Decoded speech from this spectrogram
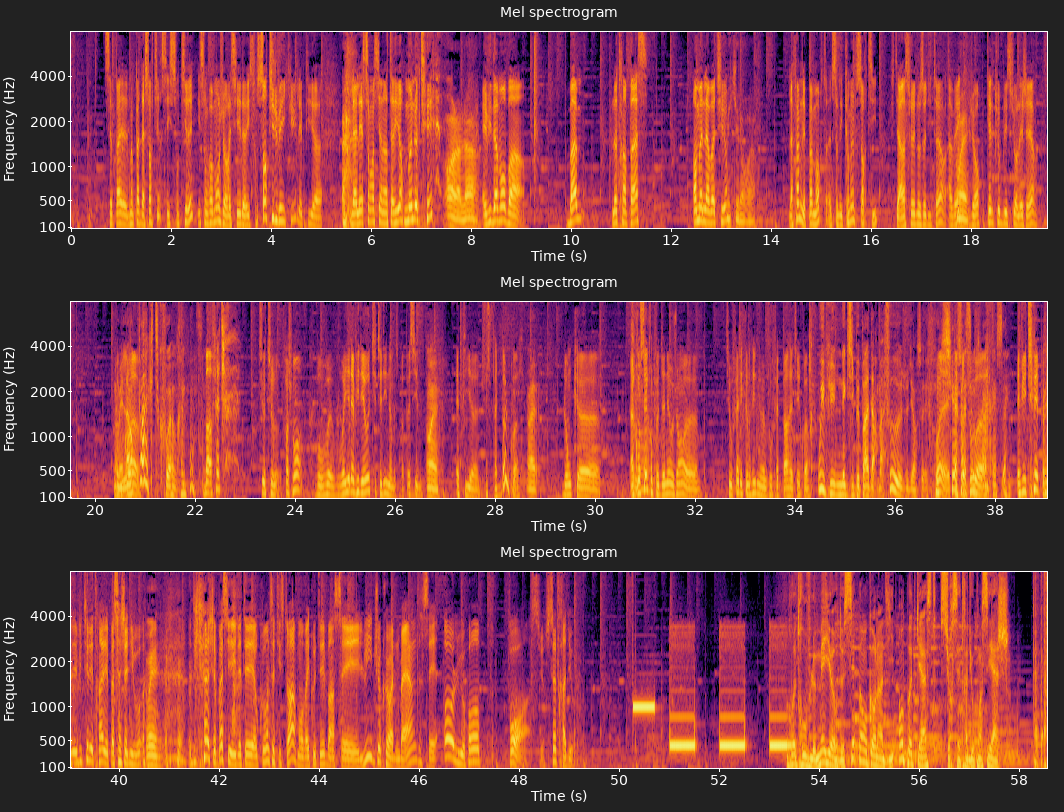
c'est pas même pas de la sortir, c'est ils sont tirés, ils sont vraiment genre essayés de, ils sont sortis du véhicule et puis euh, la laissant assis à l'intérieur, menotté. Oh là là. Évidemment, ben, bam, le train passe, emmène la voiture. Mais quelle horreur. La femme n'est pas morte, elle s'en est quand même sortie. Tiens à rassurer nos auditeurs avec Ouais. genre quelques blessures légères. Non, mais l'impact, quoi, vraiment. Bah en fait, tu- tu- franchement, vous, vous voyez la vidéo, tu te dis non mais c'est pas possible. Ouais. Et puis euh, juste pas de bol quoi. Ouais. Donc euh, un conseil qu'on peut donner aux gens, euh, si vous faites des conneries, ne vous faites pas arrêter quoi. Oui, puis n'exhibez pas d'armes à feu, je veux dire. Ouais, et puis surtout, les, évitez les trains et les passages à niveau. Ouais. En tout cas, je sais pas s'il était au courant de cette histoire, mais on va écouter, ben c'est lui, Joker and Band, c'est All You Hope For sur cette radio. Retrouve le meilleur de C'est pas encore lundi en podcast sur cette radio.ch.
